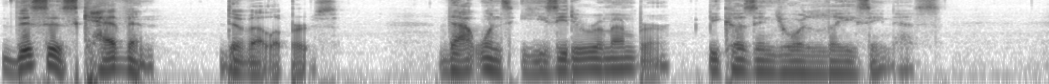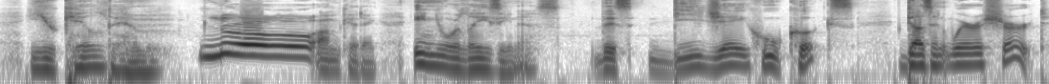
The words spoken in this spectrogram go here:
this is Kevin developers. That one's easy to remember because in your laziness, you killed him. No, I'm kidding. In your laziness, this DJ who cooks doesn't wear a shirt.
